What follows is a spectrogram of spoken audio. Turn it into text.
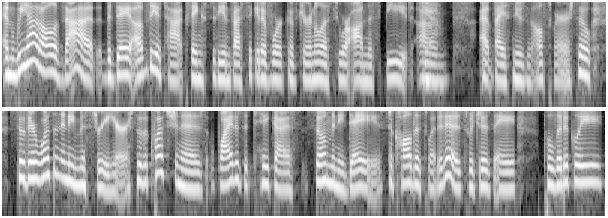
And we had all of that the day of the attack, thanks to the investigative work of journalists who were on this beat. Um, yeah at Vice News and elsewhere. So so there wasn't any mystery here. So the question is, why does it take us so many days to call this what it is, which is a politically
